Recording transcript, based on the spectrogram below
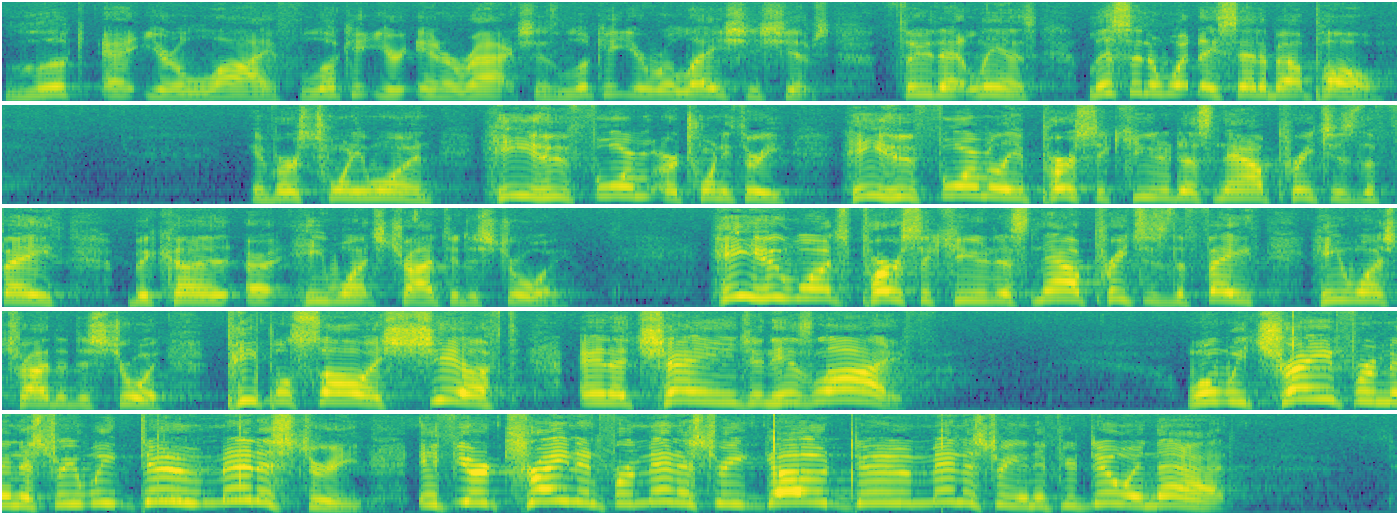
Look at your life. Look at your interactions. Look at your relationships through that lens. Listen to what they said about Paul. In verse 21, he who formed, or 23, he who formerly persecuted us now preaches the faith because uh, he once tried to destroy. He who once persecuted us now preaches the faith he once tried to destroy. People saw a shift and a change in his life. When we train for ministry, we do ministry. If you're training for ministry, go do ministry. And if you're doing that,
